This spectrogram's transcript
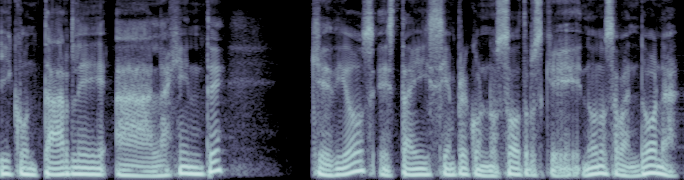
y contarle a la gente que Dios está ahí siempre con nosotros, que no nos abandona,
